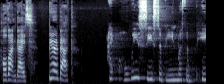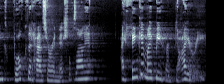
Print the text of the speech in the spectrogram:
Hold on, guys. Be right back. I always see Sabine with a pink book that has her initials on it. I think it might be her diary.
